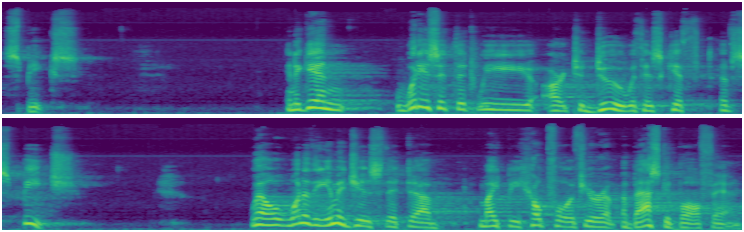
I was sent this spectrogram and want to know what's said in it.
speaks. And again, what is it that we are to do with this gift of speech? Well, one of the images that uh, might be helpful if you're a, a basketball fan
